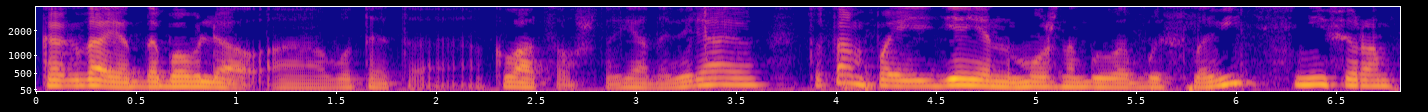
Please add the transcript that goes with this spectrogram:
Когда я добавлял а, вот это, клацал, что я доверяю, то там, по идее, можно было бы словить снифером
